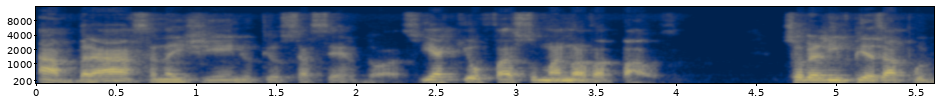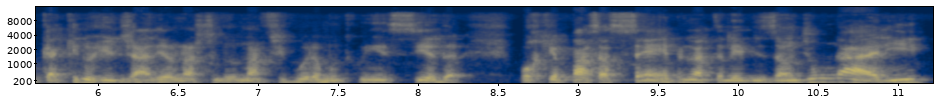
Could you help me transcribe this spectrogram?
abraça na higiene o teu sacerdócio. E aqui eu faço uma nova pausa sobre a limpeza pública. Aqui no Rio de Janeiro nós temos uma figura muito conhecida, porque passa sempre na televisão de um gari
